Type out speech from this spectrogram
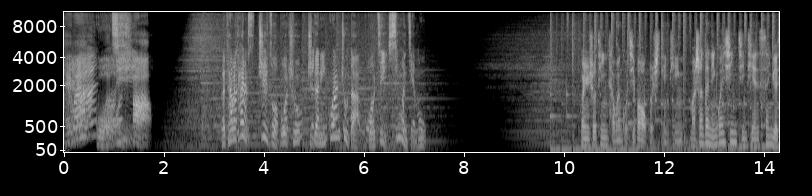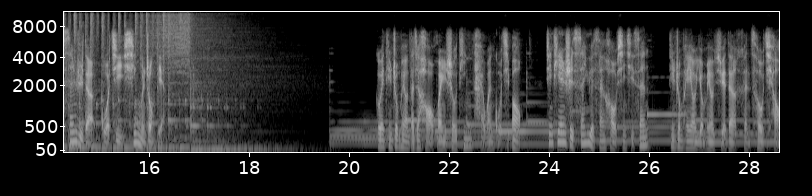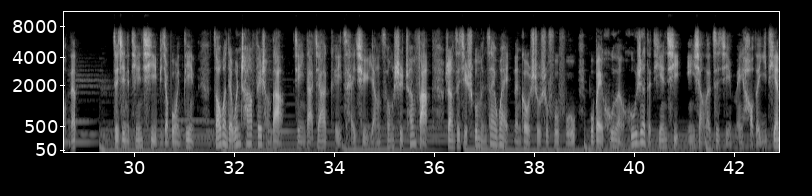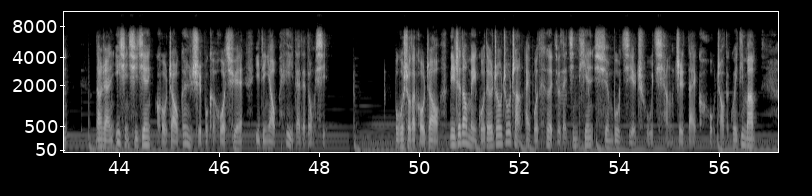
台湾国际报，The Taiwan Times 制作播出，值得您关注的国际新闻节目。欢迎收听《台湾国际报》，我是婷婷，马上带您关心今天三月三日的国际新闻重点。各位听众朋友，大家好，欢迎收听《台湾国际报》。今天是三月三号，星期三。听众朋友有没有觉得很凑巧呢？最近的天气比较不稳定，早晚的温差非常大，建议大家可以采取洋葱式穿法，让自己出门在外能够舒舒服服，不被忽冷忽热的天气影响了自己美好的一天。当然，疫情期间口罩更是不可或缺，一定要佩戴的东西。不过说到口罩，你知道美国德州州长艾伯特就在今天宣布解除强制戴口罩的规定吗？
